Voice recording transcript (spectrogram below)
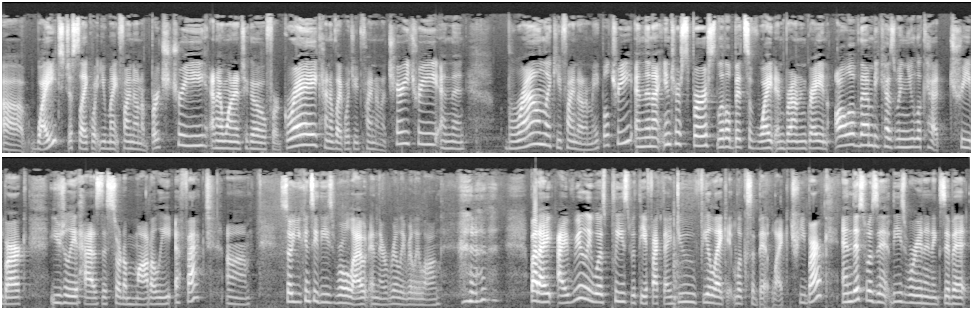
uh, white, just like what you might find on a birch tree, and I wanted to go for gray, kind of like what you'd find on a cherry tree, and then brown like you'd find on a maple tree and then I interspersed little bits of white and brown and gray in all of them because when you look at tree bark usually it has this sort of mottly effect um, so you can see these roll out and they're really, really long. But I, I really was pleased with the effect. I do feel like it looks a bit like tree bark. And this was in, these were in an exhibit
